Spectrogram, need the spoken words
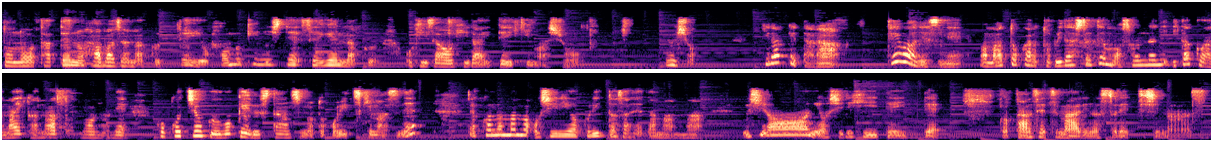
トの縦の幅じゃなくて横向きにして制限なくお膝を開いていきましょう。よいしょ。開けたら手はですね、まあ、マットから飛び出しててもそんなに痛くはないかなと思うので、心地よく動けるスタンスのところにつきますね。じゃあこのままお尻をプリッとさせたまんま、後ろにお尻引いていって、股関節周りのストレッチします。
